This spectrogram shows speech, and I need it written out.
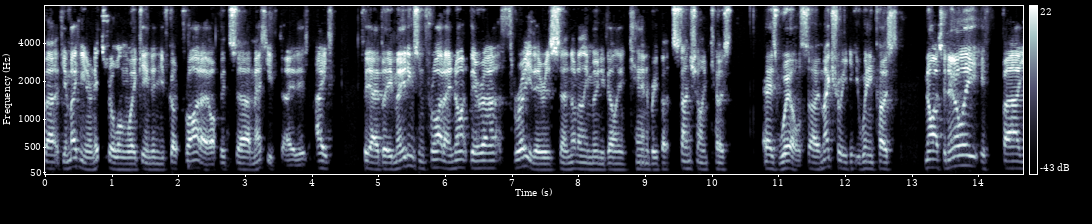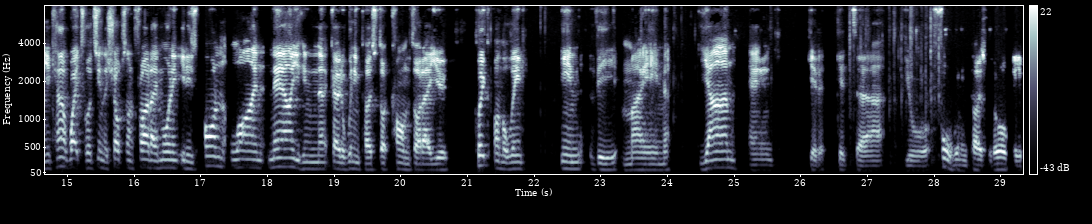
uh, if you're making it an extra long weekend and you've got Friday off, it's a massive day. There's eight TAB meetings, and Friday night there are three. There is uh, not only Moonee Valley and Canterbury, but Sunshine Coast as well. So make sure you get your winning post nice and early. If uh, you can't wait till it's in the shops on Friday morning, it is online now. You can uh, go to winningpost.com.au, click on the link in the main yarn, and get it. Get uh, your full winning post with all the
